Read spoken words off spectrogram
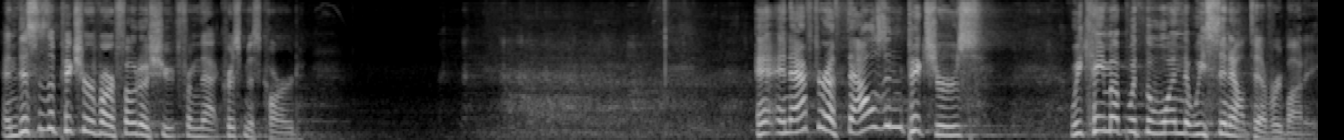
And this is a picture of our photo shoot from that Christmas card. and, and after a thousand pictures, we came up with the one that we sent out to everybody.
